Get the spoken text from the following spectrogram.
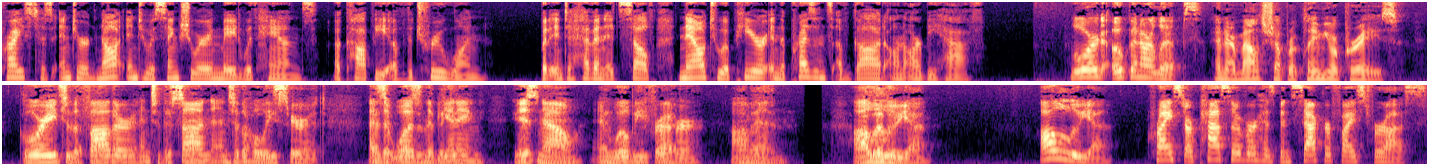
Christ has entered not into a sanctuary made with hands, a copy of the true one, but into heaven itself, now to appear in the presence of God on our behalf. Lord, open our lips, and our mouth shall proclaim your praise. Glory to the Father, and to the Son, and to the Holy Spirit, as it was in the beginning, is now, and will be forever. Amen. Alleluia. Alleluia. Christ our Passover has been sacrificed for us.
